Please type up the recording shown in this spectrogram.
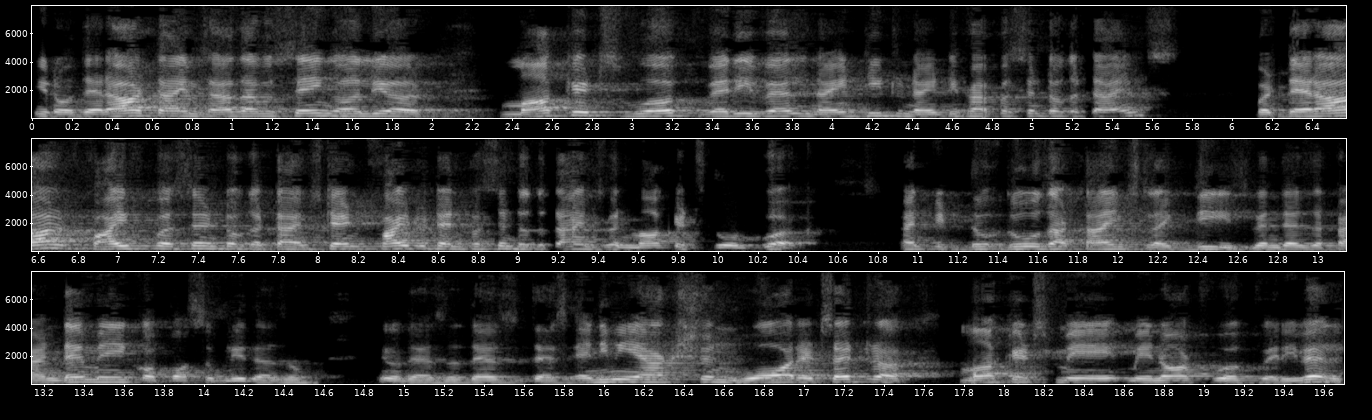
you know, there are times, as I was saying earlier, markets work very well 90 to 95 percent of the times but there are 5% of the times 10 5 to 10% of the times when markets don't work and it, th- those are times like these when there's a pandemic or possibly there's a you know there's a, there's there's enemy action war etc markets may may not work very well.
